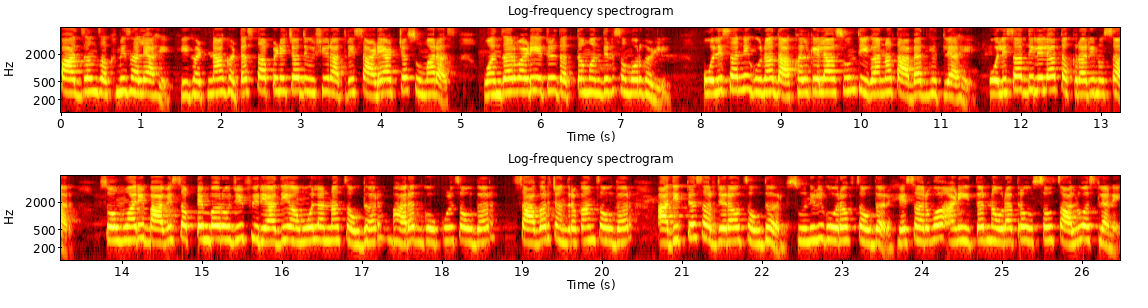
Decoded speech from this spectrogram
पाच जण जखमी झाले आहे. ही घटना घटस्थापनेच्या दिवशी रात्री साडेआठच्या सुमारास वंजारवाडी येथील दत्त मंदिर समोर घडली. पोलिसांनी गुन्हा दाखल केला असून तिघांना ताब्यात घेतले आहे. पोलिसात दिलेल्या तक्रारीनुसार सोमवारी बावीस सप्टेंबर रोजी फिर्यादी अमोल अण्णा चौधर भारत गोकुळ चौधर सागर चंद्रकांत चौधर आदित्य सर्जेराव चौधर सुनील गोरख चौधर हे सर्व आणि इतर नवरात्र उत्सव चालू असल्याने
